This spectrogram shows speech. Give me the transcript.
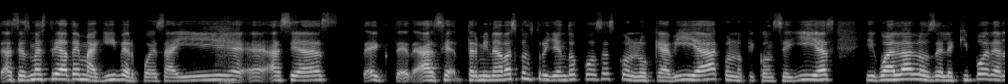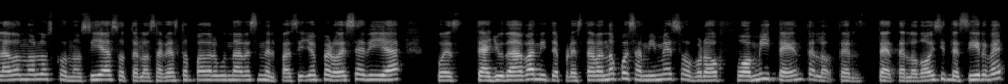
hacías maestría de MacGyver, pues ahí eh, eh, hacías eh, terminabas construyendo cosas con lo que había, con lo que conseguías. Igual a los del equipo de al lado no los conocías o te los habías topado alguna vez en el pasillo, pero ese día pues te ayudaban y te prestaban. No, pues a mí me sobró fomiten, te lo, te, te, lo doy si te sirve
